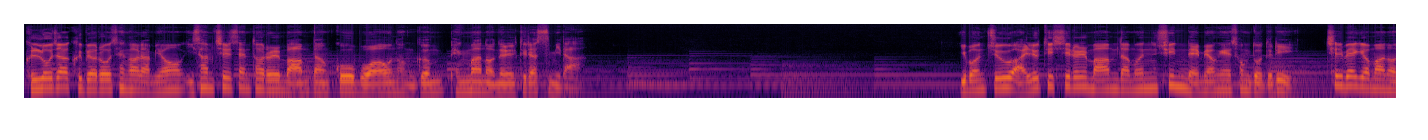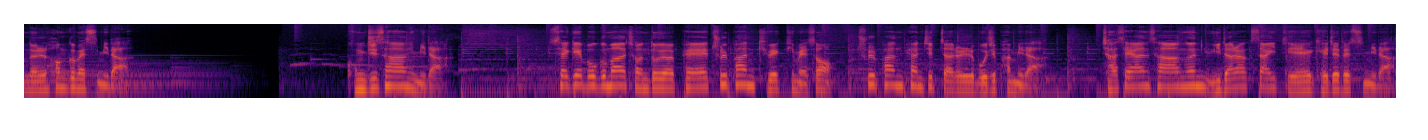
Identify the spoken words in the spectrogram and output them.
근로자 급여로 생활하며 237 센터를 마음 담고 모아온 헌금 100만 원을 드렸습니다. 이번 주 RUTC를 마음 담은 54명의 성도들이 700여만 원을 헌금했습니다. 공지사항입니다. 세계보그마 전도협회 출판 기획팀에서 출판 편집자를 모집합니다. 자세한 사항은 위다락 사이트에 게재됐습니다.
